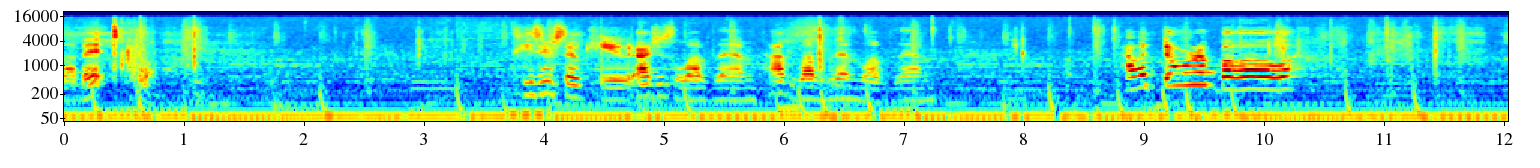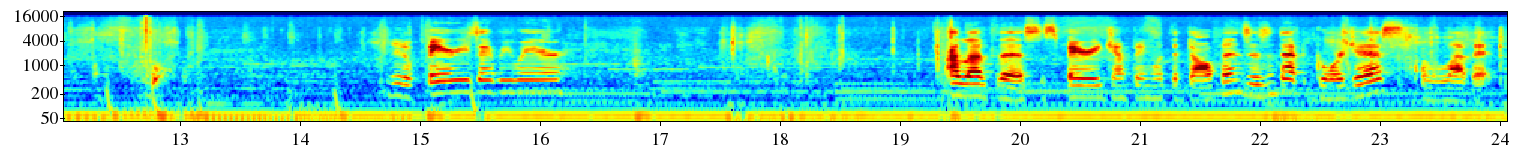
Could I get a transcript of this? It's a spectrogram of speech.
Love it. These are so cute. I just love them. I love them, love them. How adorable. Little fairies everywhere. I love this. This fairy jumping with the dolphins. Isn't that gorgeous? I love it.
